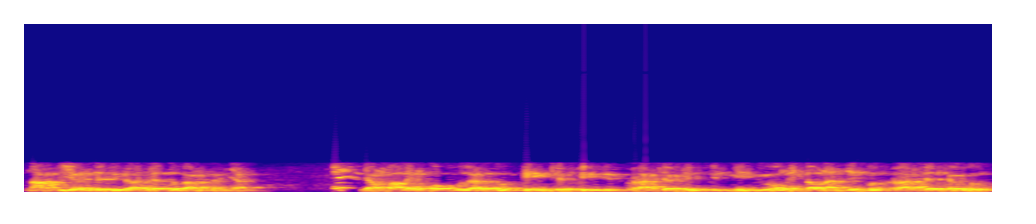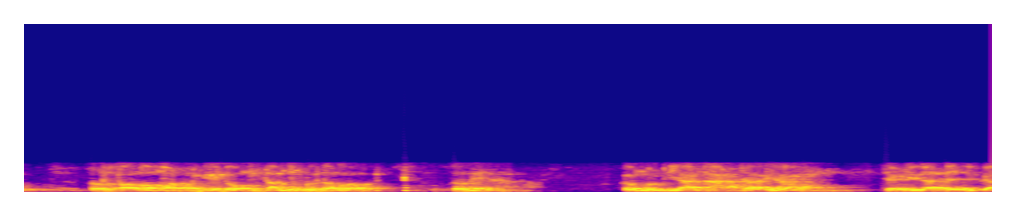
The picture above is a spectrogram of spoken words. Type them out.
Nabi yang jadi raja itu kan banyak. Yang paling populer itu King David, Raja David. Ini orang Islam nanti ikut Raja Daud. Terus Solomon, ini orang Islam nyebut apa? Soleha. Kemudian ada yang jadi raja juga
